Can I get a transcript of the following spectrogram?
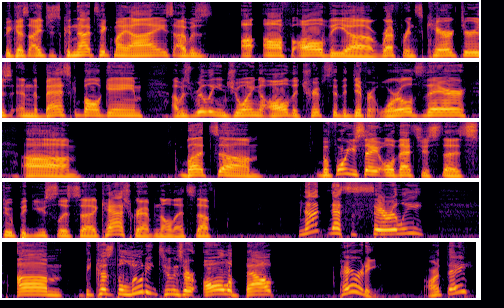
because I just could not take my eyes. I was off all the uh, reference characters and the basketball game. I was really enjoying all the trips to the different worlds there. Um, but um, before you say, "Oh, that's just a stupid, useless uh, cash grab" and all that stuff, not necessarily, um, because the Looney Tunes are all about parody, aren't they?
